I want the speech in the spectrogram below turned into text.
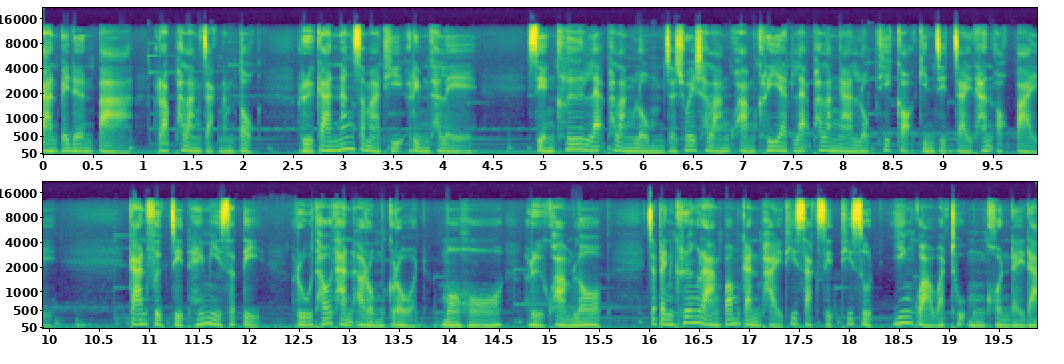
การไปเดินป่า รับพลังจากน้ำตก หรือการนั่งสมาธิริมทะเล เสียงคลื่นและพลังลมจะช่วยชะล้างความเครียด และพลังงานลบที่เกาะกินจิตใจท่านออกไป การฝึกจิตให้มีสติ รู้เท่าทันอารมณ์โกรธ โมโห หรือความโลภ จะเป็นเครื่องรางป้องกันภัยที่ศักดิ์สิทธิ์ที่สุดยิ่งกว่าวัตถุมงคลใด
